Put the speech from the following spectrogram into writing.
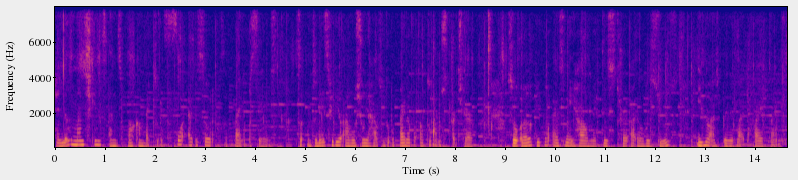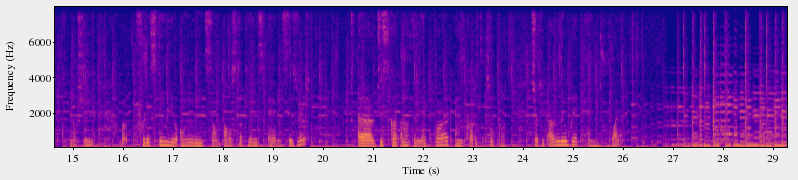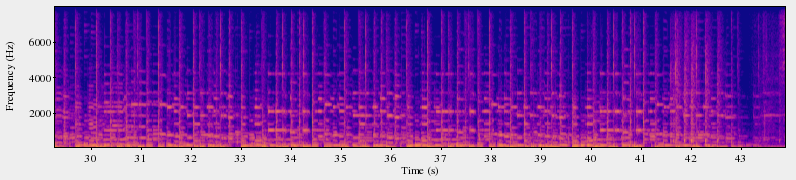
Hello munchkins and welcome back to the fourth episode of the pineapple series. So in today's video I will show you how to do a pineapple updo on stretch hair. So a lot of people ask me how I make this thread I always use even though I split it like five times, no shade. But for this thing you only need some all stockings and scissors. Uh, just cut off the leg part and cut off the toe part. Stretch it out a little bit and voila.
